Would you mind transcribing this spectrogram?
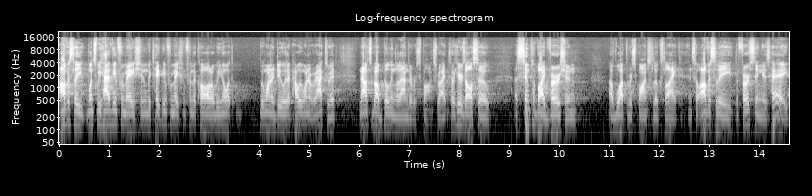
obviously, once we have the information, we take the information from the caller, we know what we want to do with it, how we want to react to it. Now it's about building the Lambda response, right? So here's also a simplified version of what the response looks like. And so obviously, the first thing is, hey,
